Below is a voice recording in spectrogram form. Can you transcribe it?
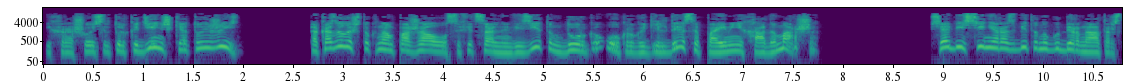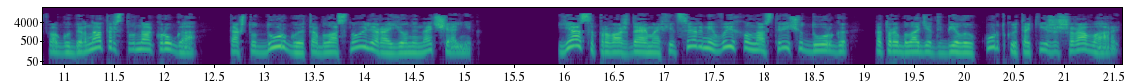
и хорошо, если только денежки, а то и жизнь. Оказалось, что к нам пожаловал с официальным визитом Дурга округа Гильдеса по имени Хада Марша. Вся Абиссиния разбита на губернаторство, а губернаторство на округа, так что Дургу — это областной или районный начальник. Я, сопровождаемый офицерами, выехал навстречу Дурга, который был одет в белую куртку и такие же шаровары.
